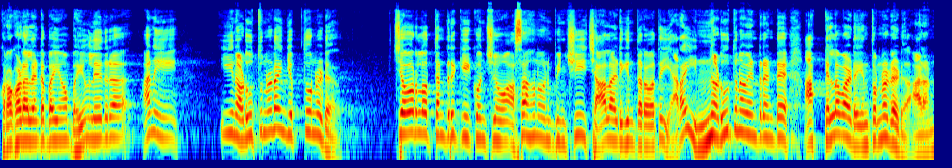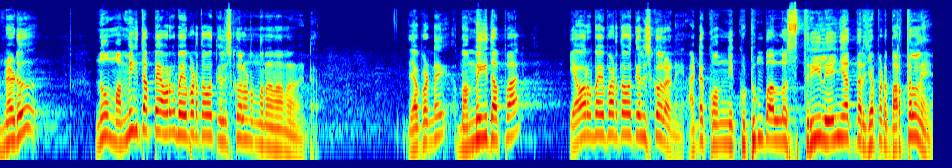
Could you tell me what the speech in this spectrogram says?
క్రొకడాల్ అంటే భయం భయం లేదురా. అని ఈయన అడుగుతున్నాడు అని చెప్తున్నాడు. చివరిలో తండ్రికి కొంచెం అసహనం అనిపించి చాలా అడిగిన తర్వాత ఎరా ఇన్ని అడుగుతున్నావు ఏంటంటే ఆ పిల్లవాడు ఇంత ఉన్నాడు ఆడు అంటున్నాడు నువ్వు మమ్మీకి తప్ప ఎవరికి భయపడతావో తెలుసుకోవాలని ఉన్నాను అన్నాడంట చెప్పండి మమ్మీకి తప్ప ఎవరికి భయపడతావో తెలుసుకోవాలని. అంటే కొన్ని కుటుంబాల్లో స్త్రీలు ఏం చేస్తున్నారు చెప్పండి భర్తల్ని.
